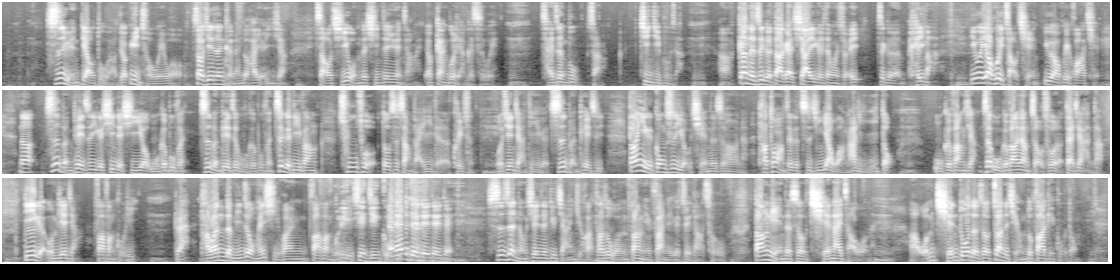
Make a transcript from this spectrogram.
资源调度啊，叫运筹帷幄。赵先生可能都还有印象，早期我们的行政院长要干过两个职位，嗯，财政部长、经济部长，嗯，啊，干了这个大概下一个认为说，哎。这个黑马，因为要会找钱，又要会花钱。那资本配置一个新的 CEO 五个部分，资本配置五个部分，这个地方出错都是上百亿的亏损。我先讲第一个，资本配置。当一个公司有钱的时候呢，它通常这个资金要往哪里移动？五个方向，这五个方向走错了，代价很大。第一个，我们先讲发放鼓励，对吧？台湾的民众很喜欢发放鼓励，现金股利。哎，对对对对。施正荣先生就讲一句话，他说：“我们当年犯了一个最大错误。当年的时候，钱来找我们，嗯，啊，我们钱多的时候赚的钱，我们都发给股东。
